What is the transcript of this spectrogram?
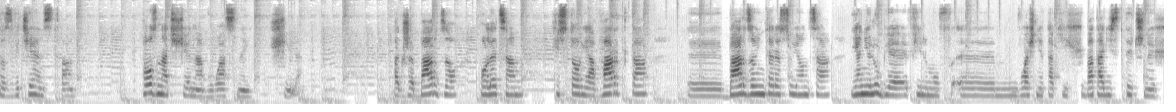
do zwycięstwa poznać się na własnej sile. Także bardzo polecam historia Wartka, yy, bardzo interesująca. Ja nie lubię filmów właśnie takich batalistycznych,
